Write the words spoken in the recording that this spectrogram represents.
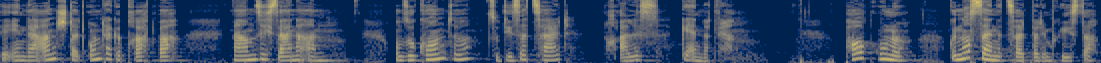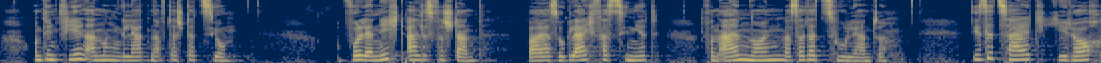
der in der Anstalt untergebracht war, nahm sich seiner an. Und so konnte zu dieser Zeit noch alles geändert werden. Paul Brune genoss seine Zeit bei dem Priester und den vielen anderen Gelehrten auf der Station. Obwohl er nicht alles verstand, war er sogleich fasziniert von allem Neuen, was er dazulernte. Diese Zeit jedoch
